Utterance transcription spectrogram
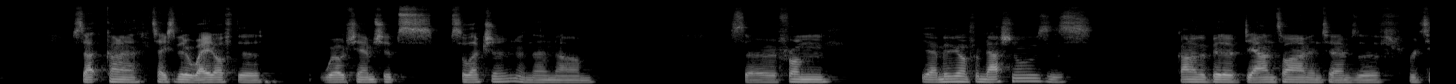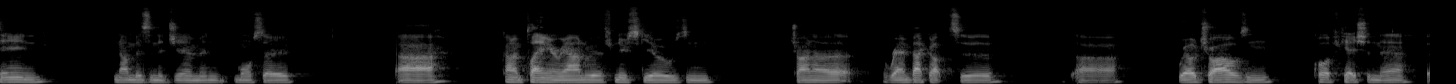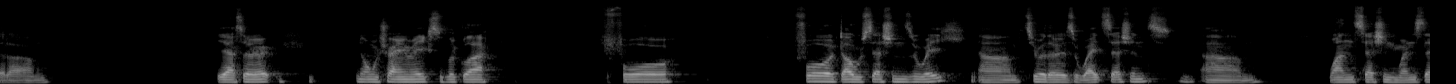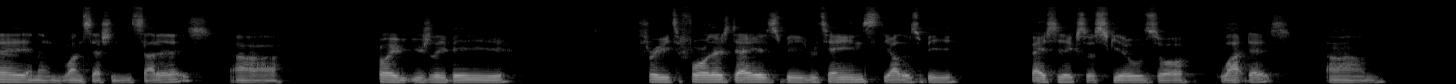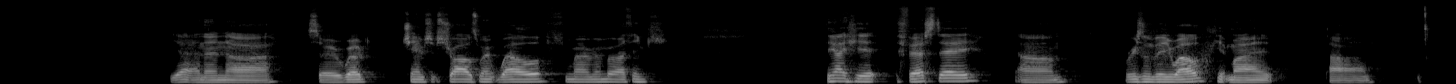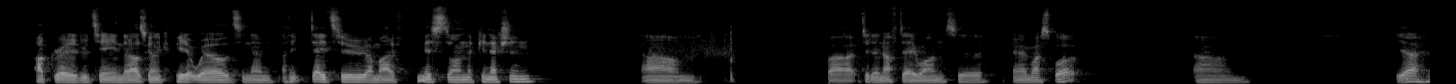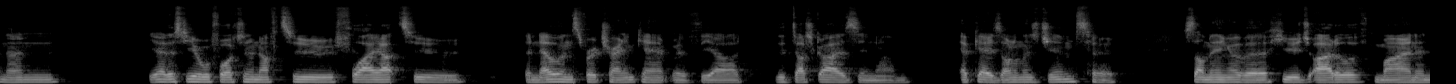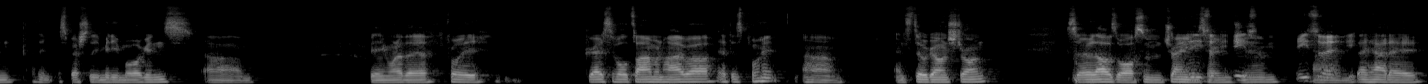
so that kind of takes a bit of weight off the World Championships selection. And then, um, so from, yeah, moving on from nationals is kind of a bit of downtime in terms of routine numbers in the gym and more so uh, kind of playing around with new skills and trying to ramp back up to uh, world trials and qualification there. But um, yeah, so normal training weeks would look like four four double sessions a week. Um, two of those are weight sessions. Um, one session Wednesday and then one session Saturdays. Uh, probably usually be three to four of those days be routines. The others would be basics or skills or light days. Um, yeah, and then uh, so World Championships trials went well from I remember. I think I think I hit the first day um, reasonably well. Hit my um, upgraded routine that I was going to compete at Worlds, and then I think day two I might have missed on the connection, um, but did enough day one to earn my spot. Um, yeah, and then yeah, this year we're fortunate enough to fly out to the Netherlands for a training camp with the uh, the Dutch guys in um, Epke Zonderland's gym. So something of a huge idol of mine, and I think especially Mitty Morgan's, um, being one of the probably greatest of all time on high bar at this point, um, and still going strong. So that was awesome. Training his home gym. He's um, a, they had a.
